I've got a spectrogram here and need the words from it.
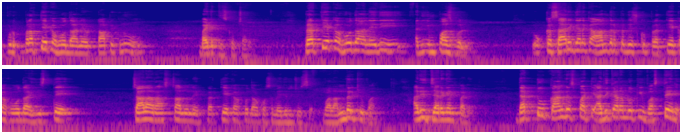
ఇప్పుడు ప్రత్యేక హోదా అనే టాపిక్ను బయటకు తీసుకొచ్చారు. ప్రత్యేక హోదా అనేది అది ఇంపాసిబుల్. ఒక్కసారి గనక ఆంధ్రప్రదేశ్కు ప్రత్యేక హోదా ఇస్తే చాలా రాష్ట్రాలు ఉన్నాయి ప్రత్యేక హోదా కోసం ఎదురు చూసే వాళ్ళందరికీ ఇవ్వాలి. అది జరగని పని. దట్టు కాంగ్రెస్ పార్టీ అధికారంలోకి వస్తేనే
